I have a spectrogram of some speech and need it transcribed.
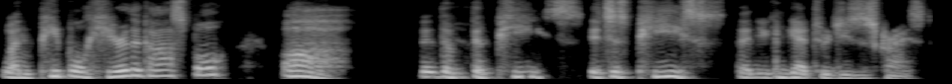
When people hear the gospel, oh, the, the, the peace. It's just peace that you can get through Jesus Christ.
